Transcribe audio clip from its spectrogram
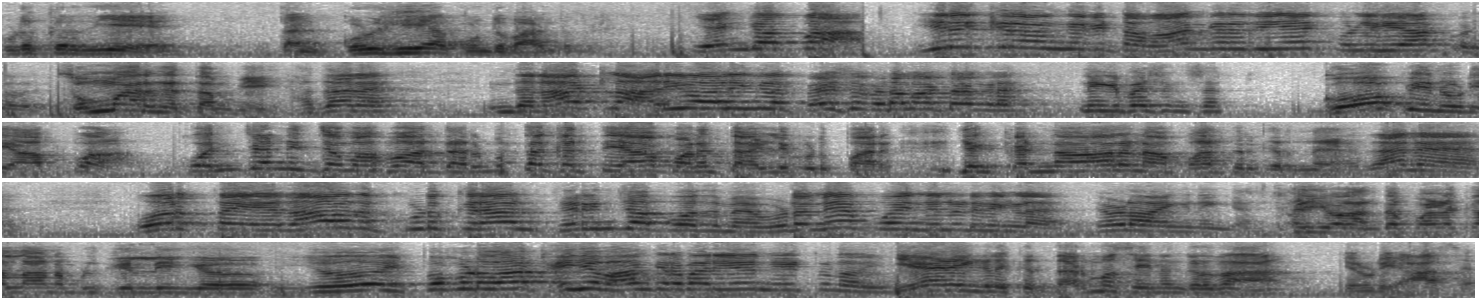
கொடுக்கறதையே தன் கொள்கையா கொண்டு வாழ்ந்தவர். எங்கப்பா? இருக்கிறவங்க கிட்ட வாங்குறதையே கொள்கையா கொண்டு வரு சும்மா இருங்க தம்பி. அதானே இந்த நாட்டுல அறிவாளிகளை பேச விட மாட்டாங்களே. நீங்க பேசுங்க சார். கோபியினுடைய அப்பா கொஞ்சம் நிஜமாவா தர்மத்த கத்தியா பணத்தை அள்ளி கொடுப்பாரு. என் கண்ணால நான் பார்த்திருக்கிறேன். அதானே ஒருத்தன் ஏதாவது குடுக்கறான்னு தெரிஞ்சா போதுமே. உடனே போய் நின்னுடுவீங்களே. எவ்வளவு வாங்கினீங்க? ஐயோ அந்த பழக்கெல்லாம் நம்மளுக்கு இல்லீங்க. ஐயோ இப்ப கூடவா கைய வாங்குற மாதிரியே நீட்டணும். ஏழைங்களுக்கு தர்மம் செய்யணுங்கிறதா என்னுடைய ஆசை.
